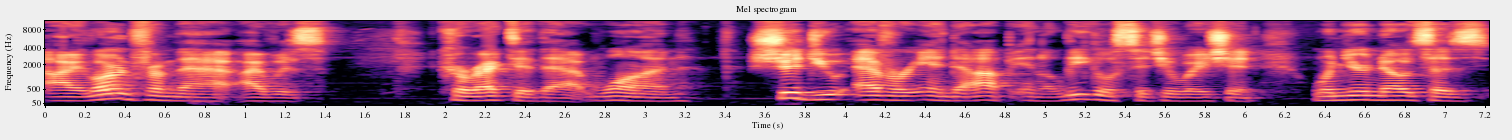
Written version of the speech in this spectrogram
I learned from that. I was corrected that one. Should you ever end up in a legal situation when your note says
